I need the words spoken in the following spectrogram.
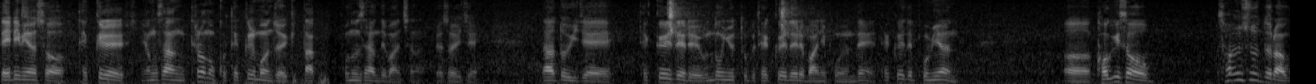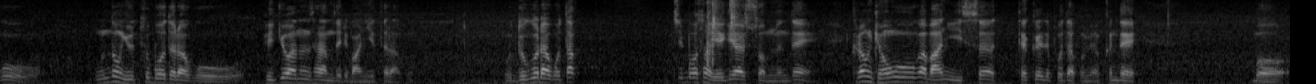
내리면서 댓글 영상 틀어놓고 댓글 먼저 이렇게 딱 보는 사람들 많잖아. 그래서 이제 나도 이제 댓글들을 운동 유튜브 댓글들을 많이 보는데 댓글들 보면 어 거기서 선수들하고 운동 유튜버들하고 비교하는 사람들이 많이 있더라고. 뭐 누구라고 딱 집어서 얘기할 수 없는데 그런 경우가 많이 있어요 댓글들 보다 보면. 근데 뭐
